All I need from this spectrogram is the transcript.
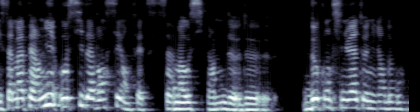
Et ça m'a permis aussi d'avancer, en fait. Ça m'a aussi permis de, continuer à tenir debout.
